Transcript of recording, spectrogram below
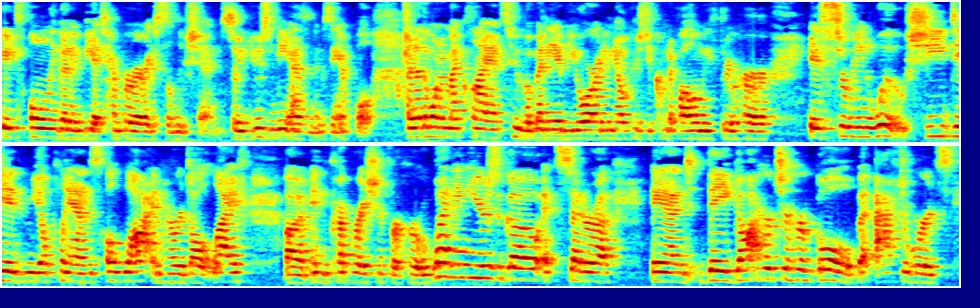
it's only going to be a temporary solution. So use me as an example. Another one of my clients who many of you already know because you come to follow me through her is Serein Wu. She did meal plans a lot in her adult life um, in preparation for her wedding years ago, etc and they got her to her goal, but afterwards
